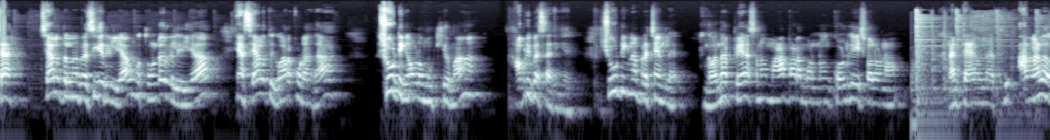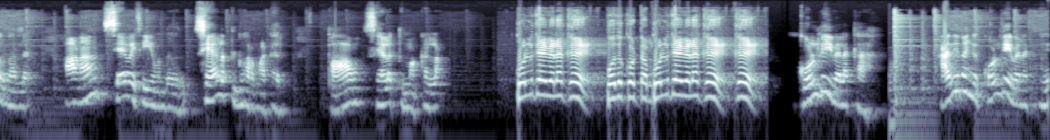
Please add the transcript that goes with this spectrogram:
சே சேலத்துலலாம் ரசிகர் இல்லையா? உங்கள் தொண்டர்கள் இல்லையா? ஏன் சேலத்துக்கு வரக்கூடாதா? ஷூட்டிங் அவ்வளோ முக்கியமா? அப்படி பேசாதீங்க. ஷூட்டிங்லாம் பிரச்சனை இல்லை. இங்கே வந்தால் பேசணும் மனப்பாடம் பண்ணணும் கொள்கை சொல்லணும். அதெல்லாம் தேவையில்லாது அதனால் அவர் வரல. ஆனால் சேவை செய்ய வந்தவர் சேலத்துக்கு வர மாட்டார் பாவம் சேலத்து மக்கள்லாம். கொள்கை விளக்கு பொதுக்கூட்டம் கொள்கை விளக்கு க்கு. கொள்கை விளக்கா? அது நாங்கள் கொள்கை விளக்கு?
